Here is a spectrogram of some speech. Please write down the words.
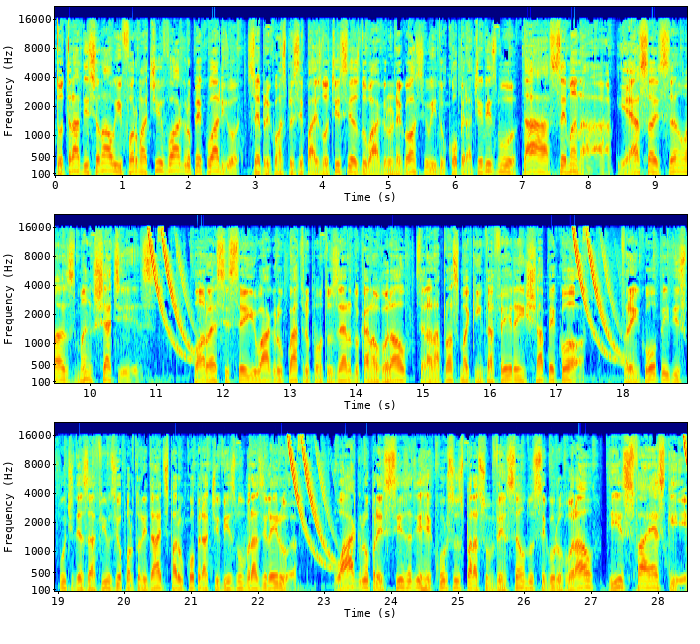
do tradicional informativo agropecuário, sempre com as principais notícias do agronegócio e do cooperativismo da semana. E essas são as manchetes. Fórum SC e o Agro 4.0 do Canal Rural será na próxima quinta-feira em Chapecó. Frencope discute desafios e oportunidades para o cooperativismo brasileiro. O agro precisa de recursos para a subvenção do seguro rural, diz FAESC.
